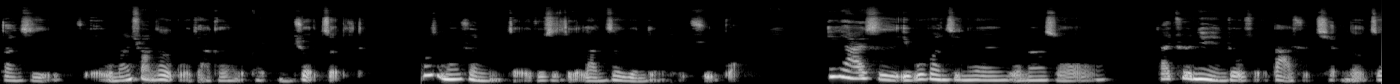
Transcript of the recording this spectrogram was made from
但是觉得我蛮喜欢这个国家，跟我可以明确这里的。为什么选择就是这个蓝色圆点的图书馆？一开始一部分是因为我那时候在去念研究所、大学前的这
